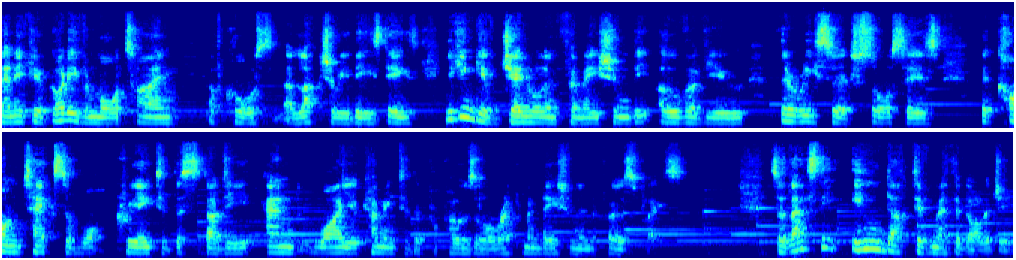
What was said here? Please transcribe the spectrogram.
then if you've got even more time, of course, a luxury these days, you can give general information, the overview, the research sources, the context of what created the study, and why you're coming to the proposal or recommendation in the first place. So that's the inductive methodology.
